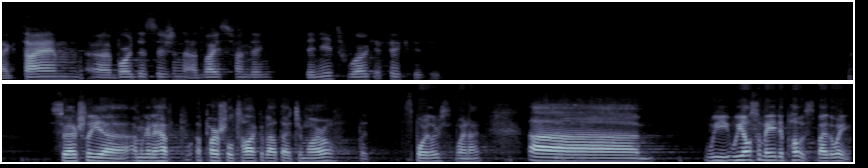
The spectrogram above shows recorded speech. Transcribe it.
like time, uh, board decision, advice funding, they need to work effectively? So actually, uh, I'm going to have a partial talk about that tomorrow, but spoilers, why not? Um, we, we also made a post, by the way.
